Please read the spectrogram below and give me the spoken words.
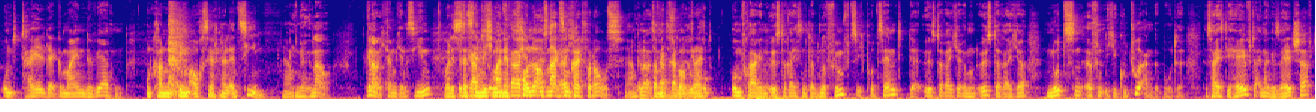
und Teil der Gemeinde werden. Und kann mich dem auch sehr schnell entziehen. Ja, ja genau. Genau, ich kann mich entziehen. Weil es, setzt nämlich meine volle Aufmerksamkeit voraus. Ja, genau, es damit es überhaupt eine Umfrage in Österreich sind, glaube ich, nur 50 Prozent der Österreicherinnen und Österreicher nutzen öffentliche Kulturangebote. Das heißt, die Hälfte einer Gesellschaft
